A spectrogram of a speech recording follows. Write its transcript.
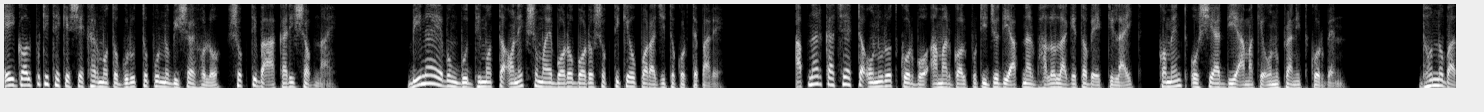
এই গল্পটি থেকে শেখার মতো গুরুত্বপূর্ণ বিষয় হল, শক্তি বা আকারই সব নয়। বিনয় এবং বুদ্ধিমত্তা অনেক সময় বড় বড় শক্তিকেও পরাজিত করতে পারে। আপনার কাছে একটা অনুরোধ করব, আমার গল্পটি যদি আপনার ভালো লাগে তবে একটি লাইক, কমেন্ট ও শেয়ার দিয়ে আমাকে অনুপ্রাণিত করবেন। ধন্যবাদ।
